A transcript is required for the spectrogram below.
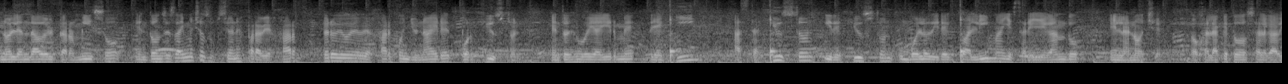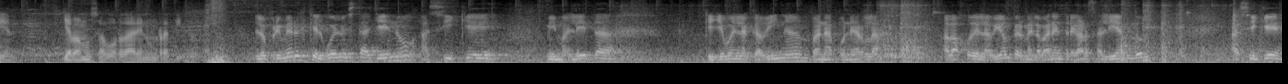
no le han dado el permiso. Entonces hay muchas opciones para viajar, pero yo voy a viajar con United por Houston. Entonces voy a irme de aquí hasta Houston y de Houston un vuelo directo a Lima y estaré llegando en la noche. Ojalá que todo salga bien. Ya vamos a abordar en un ratito. Lo primero es que el vuelo está lleno, así que mi maleta que llevo en la cabina van a ponerla abajo del avión pero me la van a entregar saliendo. Así que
